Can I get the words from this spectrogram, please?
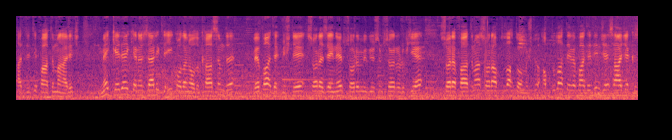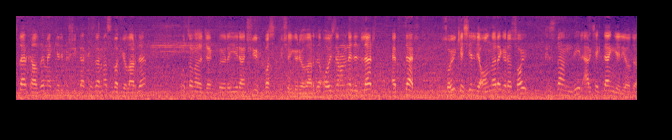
Hazreti Fatıma hariç. Mekke'deyken özellikle ilk olan oğlu Kasım'dı. Vefat etmişti. Sonra Zeynep, sonra Ümmü Gülsüm, sonra Rukiye, sonra Fatıma, sonra Abdullah doğmuştu. Abdullah da vefat edince sadece kızlar kaldı. Mekkeli müşrikler kızlara nasıl bakıyorlardı? utanacak böyle iğrenç yük basit bir şey görüyorlardı. O yüzden ona ne dediler? Epter. Soyu kesildi. Onlara göre soy kızdan değil erkekten geliyordu.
